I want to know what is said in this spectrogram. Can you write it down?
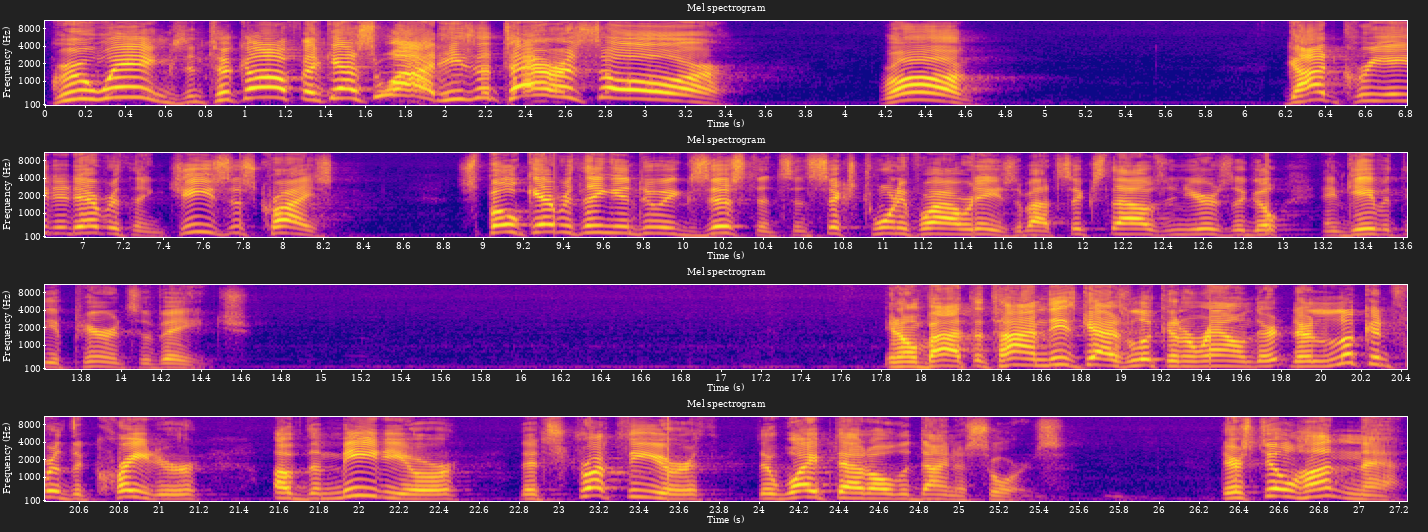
grew wings and took off, and guess what? He's a pterosaur. Wrong. God created everything. Jesus Christ spoke everything into existence in six 24 hour days about 6,000 years ago and gave it the appearance of age. You know, about the time these guys are looking around, they're, they're looking for the crater of the meteor that struck the earth that wiped out all the dinosaurs. They're still hunting that.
